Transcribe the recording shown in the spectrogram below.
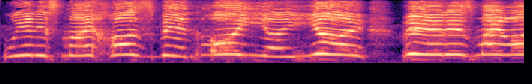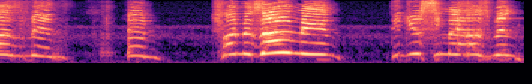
Where is my husband? Oy, oy, oy. Where is my husband? Um, Shlomo Zalman, did you see my husband?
